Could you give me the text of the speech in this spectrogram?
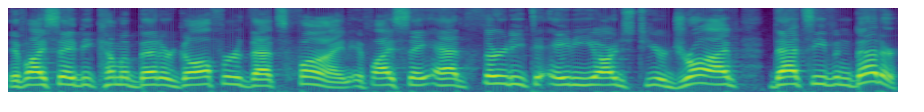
If I say become a better golfer, that's fine. If I say add 30 to 80 yards to your drive, that's even better.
